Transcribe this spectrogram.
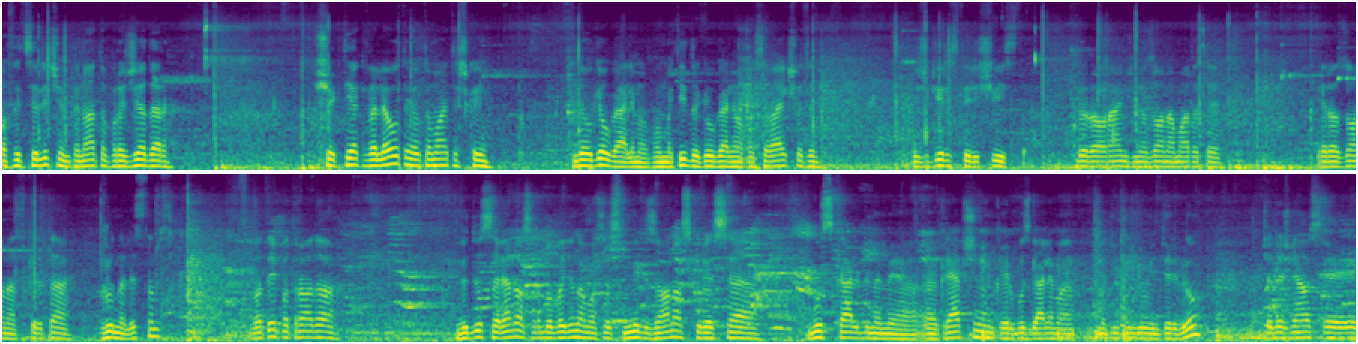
oficiali čempionato pradžia dar šiek tiek vėliau, tai automatiškai daugiau galima pamatyti, daugiau galima pasivaikščioti, išgirsti ir išvysti. Kur yra oranžinė zona, matote, yra zona skirta žurnalistams. Va taip atrodo vidus arenos arba vadinamosios mix zonos, kuriuose bus kalbinami e, krepšininkai ir bus galima matyti jų interviu. Čia dažniausiai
